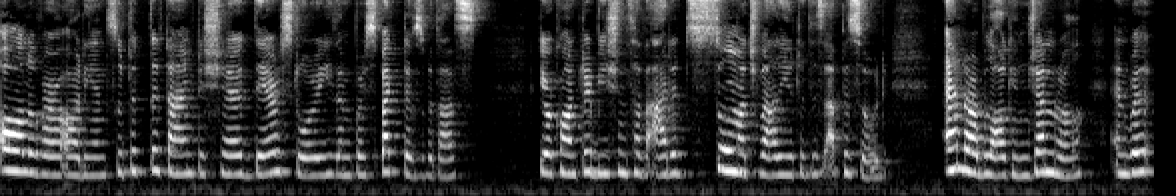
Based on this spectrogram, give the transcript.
all of our audience who took the time to share their stories and perspectives with us. Your contributions have added so much value to this episode and our blog in general, and we're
